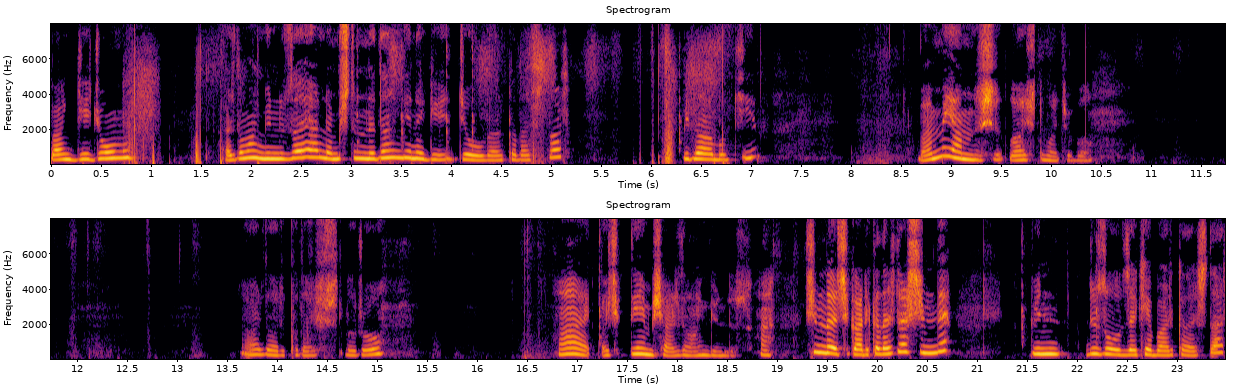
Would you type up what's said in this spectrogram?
Ben gece onu her zaman gündüze ayarlamıştım. Neden gene gece oldu arkadaşlar? Bir daha bakayım. Ben mi yanlışlıkla açtım acaba? Nerede arkadaşlar o? Ha açık değilmiş her zaman gündüz. Ha şimdi açık arkadaşlar. Şimdi gündüz olacak hep arkadaşlar.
